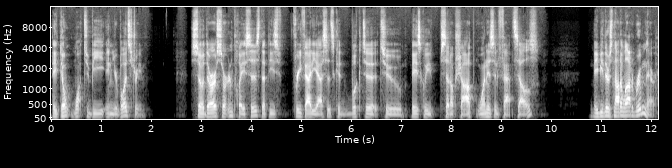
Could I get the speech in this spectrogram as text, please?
They don't want to be in your bloodstream. So there are certain places that these free fatty acids could look to to basically set up shop. One is in fat cells, maybe there's not a lot of room there.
